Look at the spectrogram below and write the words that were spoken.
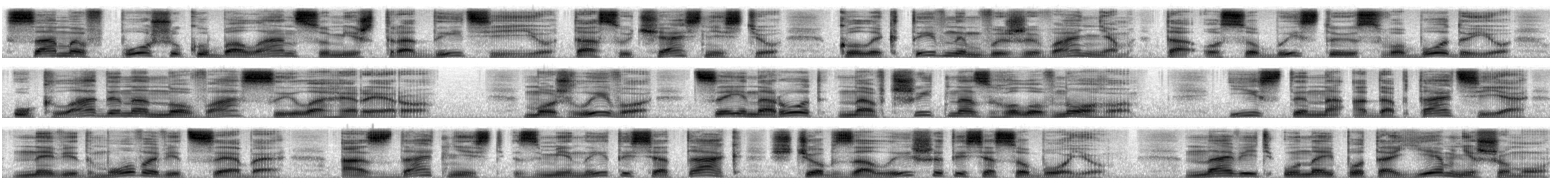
саме в пошуку балансу між традицією та сучасністю, колективним виживанням та особистою свободою укладена нова сила Гереро. Можливо, цей народ навчить нас головного. Істинна адаптація не відмова від себе, а здатність змінитися так, щоб залишитися собою. Навіть у найпотаємнішому,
